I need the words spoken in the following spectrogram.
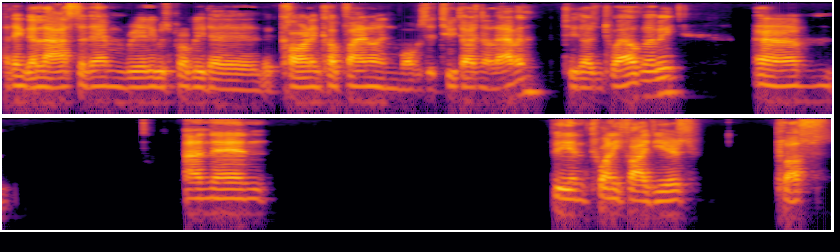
I think the last of them really was probably the, the Carling Cup final in what was it, 2011, 2012 maybe. Um, and then being 25 years plus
